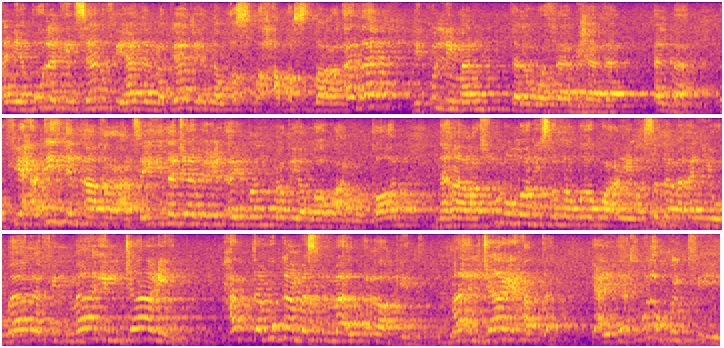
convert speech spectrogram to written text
أن يبول الإنسان في هذا المكان لأنه أصبح مصدر أذى لكل من تلوث بهذا الماء. وفي حديث آخر عن سيدنا جابر أيضا رضي الله عنه قال نهى رسول الله صلى الله عليه وسلم أن يبال في الماء الجاري حتى مو كان بس في الماء الراكد الماء الجاري حتى. يعني ولو كنت في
